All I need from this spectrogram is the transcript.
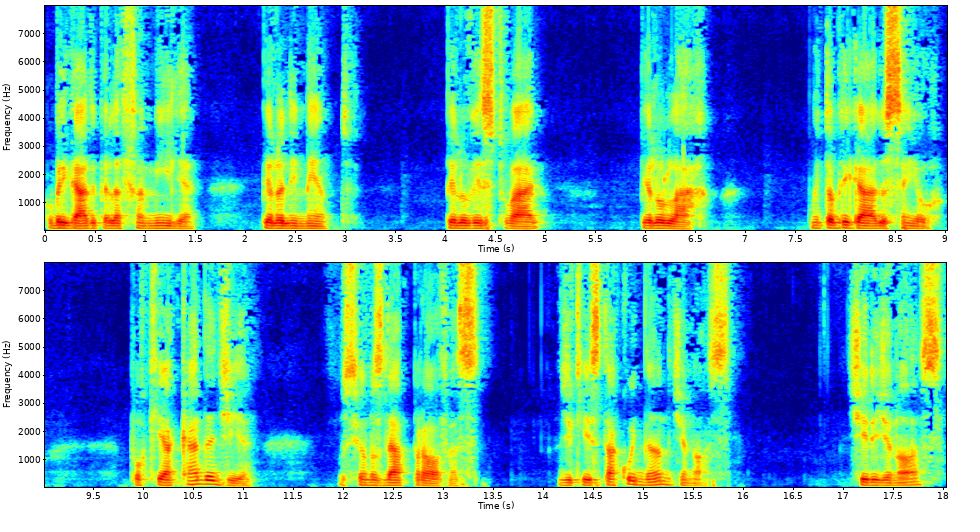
Obrigado pela família, pelo alimento, pelo vestuário, pelo lar. Muito obrigado, Senhor, porque a cada dia o Senhor nos dá provas de que está cuidando de nós. Tire de nós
